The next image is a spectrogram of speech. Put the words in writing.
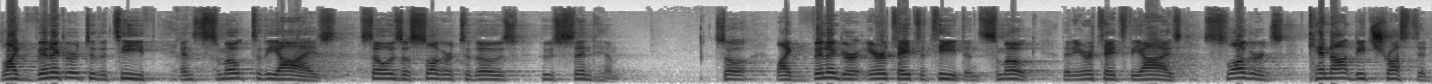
Like vinegar to the teeth and smoke to the eyes, so is a sluggard to those who send him. So, like vinegar irritates the teeth and smoke that irritates the eyes, sluggards cannot be trusted.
